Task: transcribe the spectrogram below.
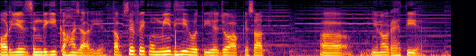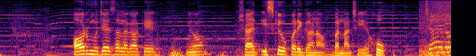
और ये ज़िंदगी कहाँ जा रही है? तब सिर्फ़ एक उम्मीद ही होती है जो आपके साथ यू नो रहती है। और मुझे ऐसा लगा कि यू नो शायद इसके ऊपर एक गाना बनना चाहिए होप चलो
